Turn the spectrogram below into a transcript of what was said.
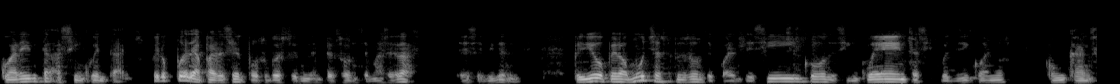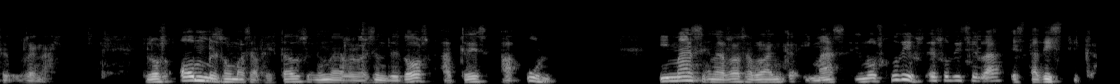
40 a 50 años. Pero puede aparecer, por supuesto, en personas de más edad, es evidente. Pero yo a muchas personas de 45, de 50, 55 años con cáncer renal. Los hombres son más afectados en una relación de 2 a 3 a 1. Y más en la raza blanca y más en los judíos. Eso dice la estadística.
